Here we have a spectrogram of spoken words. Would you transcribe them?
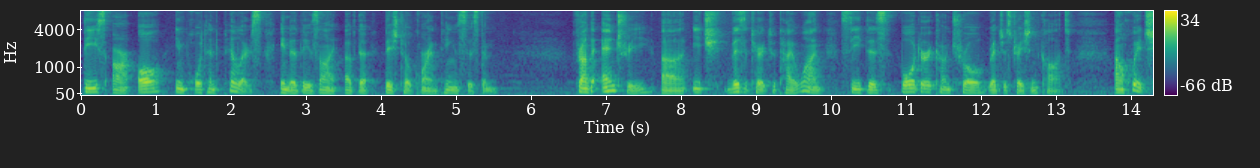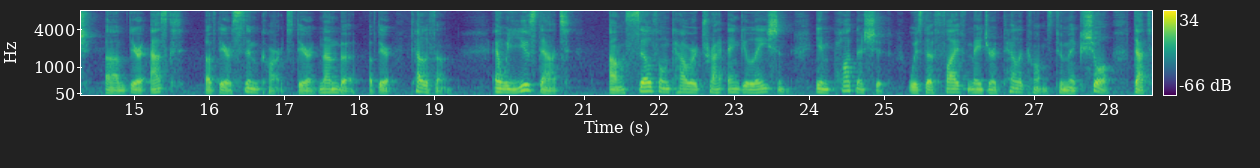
These are all important pillars in the design of the digital quarantine system. From the entry, uh, each visitor to Taiwan see this border control registration card on which um, they're asked of their SIM card, their number of their telephone. And we use that on cell phone tower triangulation in partnership with the five major telecoms to make sure that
